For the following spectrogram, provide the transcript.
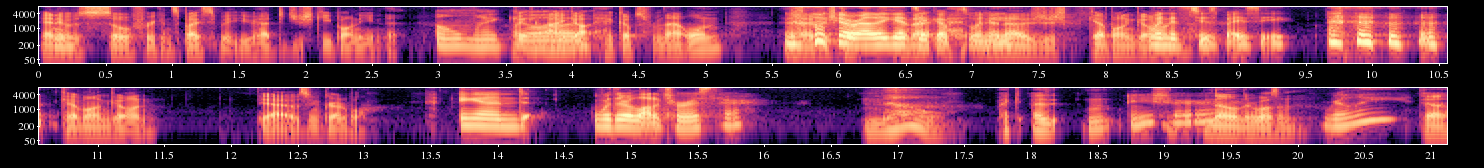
and it Mm. was so freaking spicy. But you had to just keep on eating it. Oh my god. Like I got hiccups from that one. And I just kept, Riley gets and I- hiccups when and you- I was just kept on going. when it's too spicy. kept on going. Yeah, it was incredible. and were there a lot of tourists there? No, like I, Are you sure? no, there wasn't. Really? Yeah,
